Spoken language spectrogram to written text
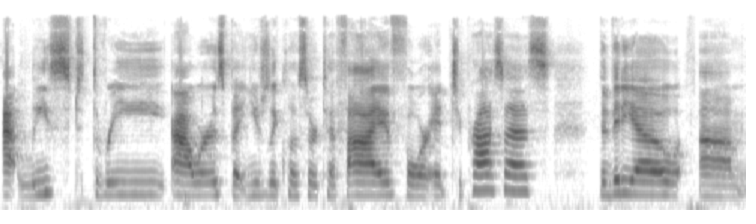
at least 3 hours, but usually closer to 5 for it to process the video. Um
